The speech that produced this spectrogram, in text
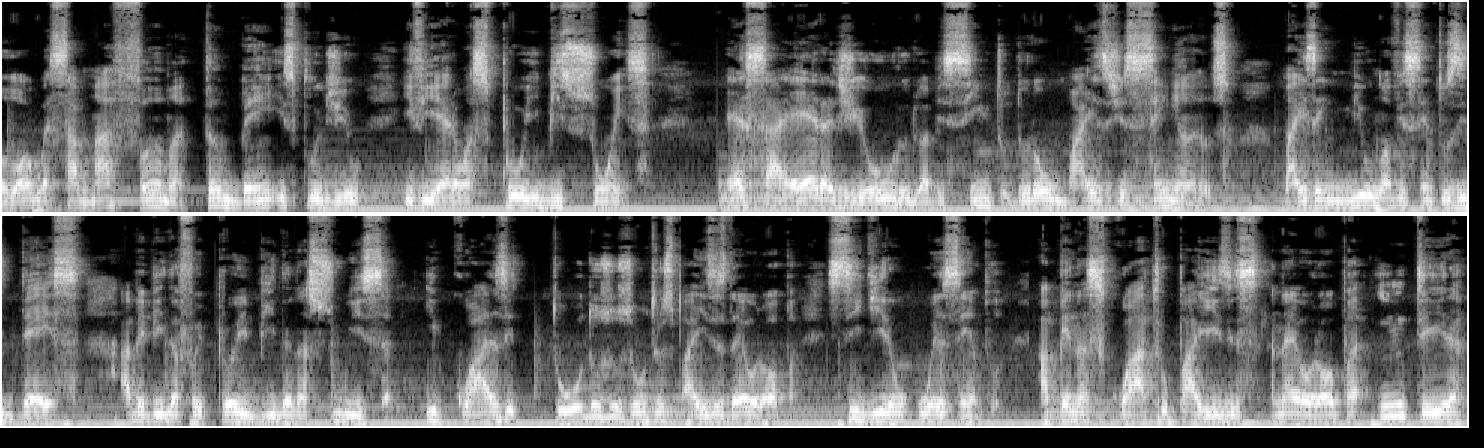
logo essa má fama também explodiu e vieram as proibições. Essa era de ouro do absinto durou mais de 100 anos, mas em 1910 a bebida foi proibida na Suíça e quase todos os outros países da Europa seguiram o exemplo. Apenas quatro países na Europa inteira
